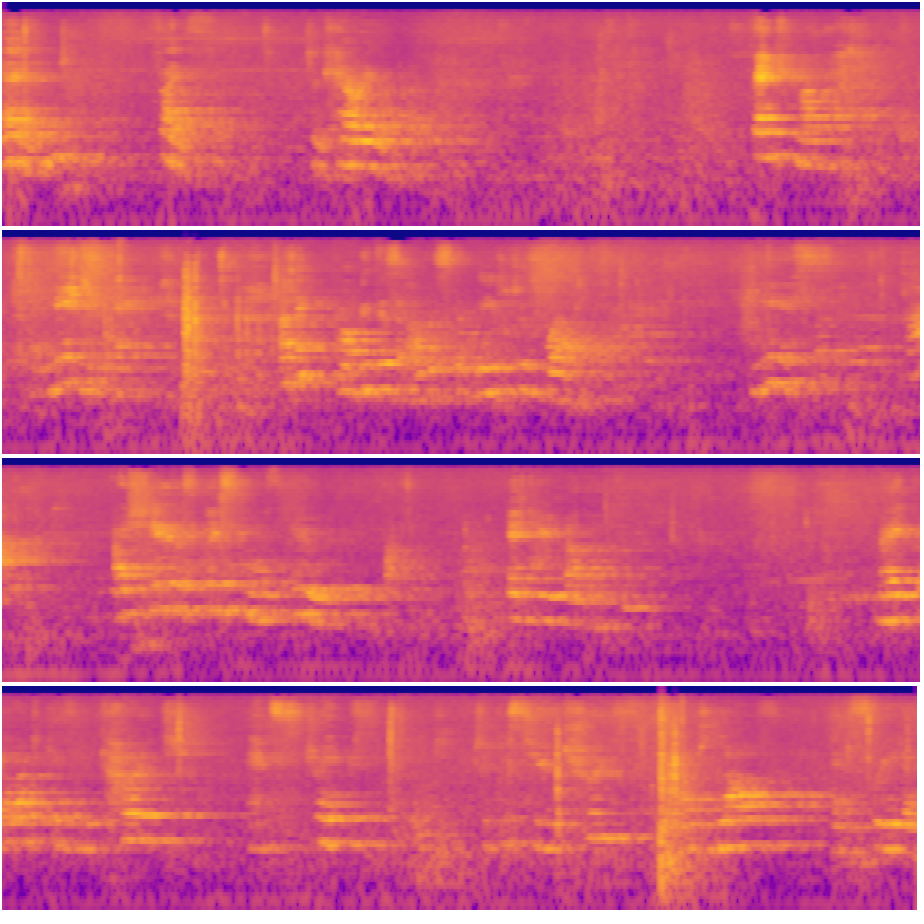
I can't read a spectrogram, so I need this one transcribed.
And faith to carry on. Thank you, Mother. I needed that. I think probably there's others that need it as well. Yes. I share this blessing with you. And you, Mother. May God give you courage and strength to pursue truth and love and freedom.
